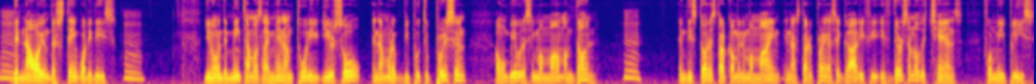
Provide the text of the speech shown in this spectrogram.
Hmm. That now I understand what it is Hmm. you know, in the meantime, I was like, man, I'm 20 years old and I'm gonna be put to prison. I won't be able to see my mom. I'm done. Hmm. And these thoughts started coming in my mind, and I started praying. I said, God, if you, if there's another chance for me, please,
